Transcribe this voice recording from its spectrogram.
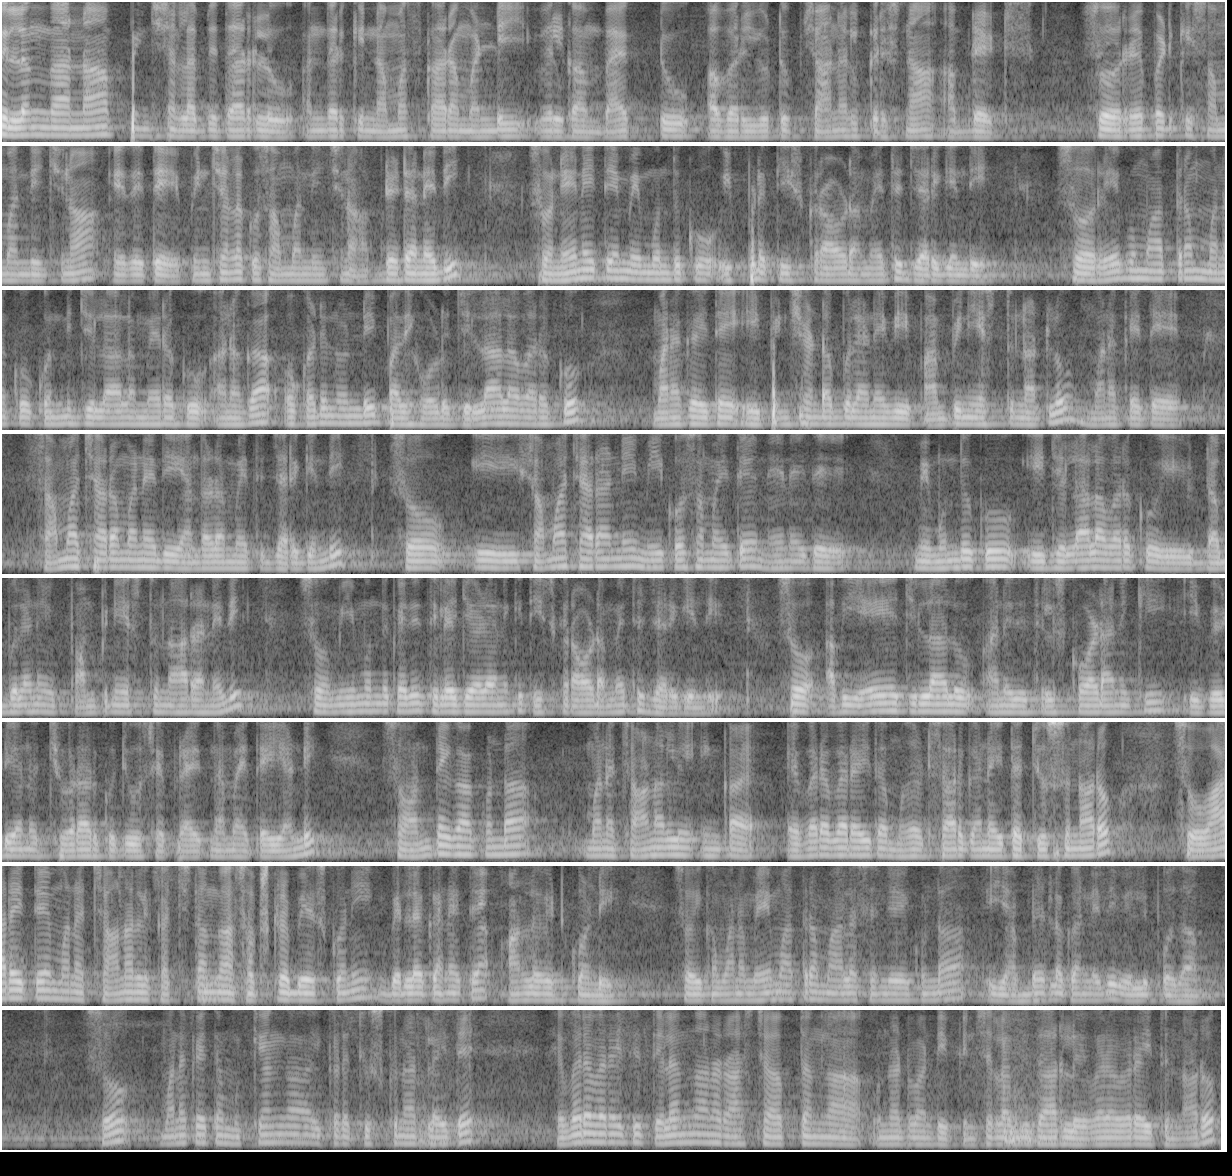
Telangana pension లబ్ధిదారులు అందరికీ నమస్కారం అండి. Welcome back to our YouTube channel Krishna updates. So రేపటికి సంబంధించిన ఏదైతే పింఛన్లకు సంబంధించిన అప్డేట్ అనేది సో నేనైతే మీ ముందుకు ఇప్పుడే తీసుకురావడం అయితే జరిగింది. సో రేపు మాత్రం మనకు కొన్ని జిల్లాల మేరకు అనగా ఒకటి నుండి పదిహేడు జిల్లాల వరకు మనకైతే ఈ పెన్షన్ డబ్బులు అనేవి పంపిణీ చేస్తున్నట్లు మనకైతే సమాచారం అనేది అందడం అయితే జరిగింది. సో ఈ సమాచారాన్ని మీకోసం అయితే నేనైతే మీ ముందుకు ఈ జిల్లాల వరకు ఈ డబ్బులని పంపిణీ చేస్తున్నారు అనేది సో మీ ముందుకైతే తెలియజేయడానికి తీసుకురావడం అయితే జరిగింది. సో అవి ఏ ఏ జిల్లాలు అనేది తెలుసుకోవడానికి ఈ వీడియోను చివరి వరకు చూసే ప్రయత్నం అయితే వేయండి సో అంతేకాకుండా మన ఛానల్ని ఇంకా ఎవరెవరైతే మొదటిసారిగానైతే చూస్తున్నారో సో వారైతే మన ఛానల్ని ఖచ్చితంగా సబ్స్క్రైబ్ చేసుకొని బెల్ ఐకాన్ అయితే ఆన్లో పెట్టుకోండి. సో ఇక మనం ఏమాత్రం ఆలస్యం చేయకుండా ఈ అప్డేట్లకు అనేది వెళ్ళిపోదాం. సో మనకైతే ముఖ్యంగా ఇక్కడ చూసుకున్నట్లయితే ఎవరెవరైతే తెలంగాణ రాష్ట్ర వ్యాప్తంగా ఉన్నటువంటి పెన్షన్ లబ్ధిదారులు ఎవరెవరైతే ఉన్నారో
